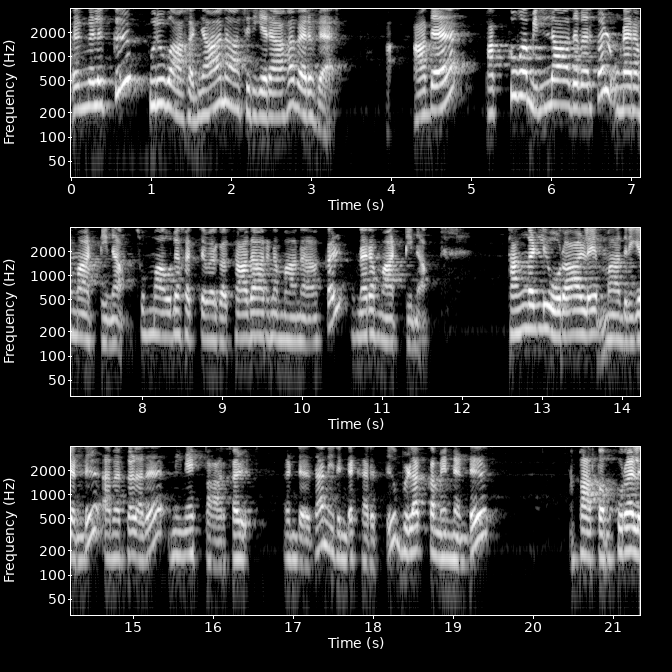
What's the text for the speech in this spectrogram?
எங்களுக்கு குருவாக ஞானாசிரியராக வருவார். அத பக்குவம் இல்லாதவர்கள் உணரமாட்டினாம் சும்மா உலகத்தவர்கள் சாதாரணமானாக்கள் உணரமாட்டினாம் தங்கள்லி ஒரு ஆளே மாதிரி என்று அவர்கள் அதை நினைப்பார்கள் என்றதுதான் இதன் கருத்து. விளக்கம் என்னென்று பார்ப்போம் குரல்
